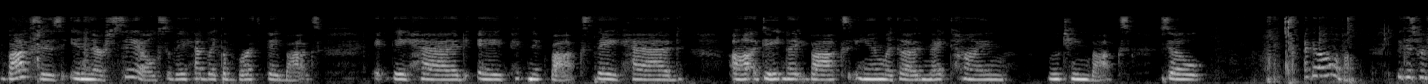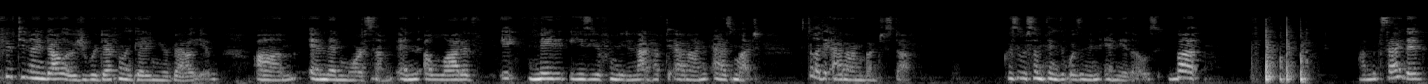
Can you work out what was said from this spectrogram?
boxes in their sale. So they had like a birthday box. They had a picnic box. They had uh, a date night box and like a nighttime routine box. So I got all of them because for $59, you were definitely getting your value. Um, and then more some. And a lot of, it made it easier for me to not have to add on as much. Still had to add on a bunch of stuff because there were some things that wasn't in any of those. But I'm excited.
